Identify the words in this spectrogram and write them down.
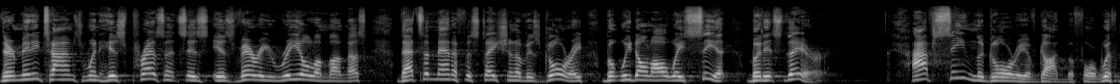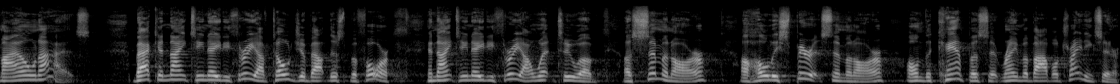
There are many times when His presence is, is very real among us. That's a manifestation of His glory, but we don't always see it, but it's there. I've seen the glory of God before with my own eyes. Back in 1983, I've told you about this before. In 1983, I went to a, a seminar a Holy Spirit seminar on the campus at Rhema Bible Training Center.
